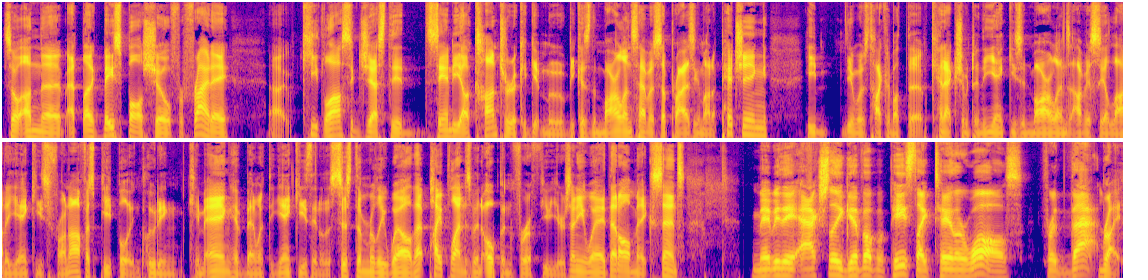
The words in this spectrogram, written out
so on the athletic baseball show for Friday, uh, Keith Law suggested Sandy Alcantara could get moved because the Marlins have a surprising amount of pitching. He you know, was talking about the connection between the Yankees and Marlins. Obviously, a lot of Yankees front office people, including Kim Ng, have been with the Yankees. They know the system really well. That pipeline has been open for a few years anyway. That all makes sense. maybe they actually give up a piece like Taylor Walls for that. Right.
